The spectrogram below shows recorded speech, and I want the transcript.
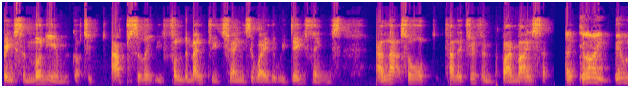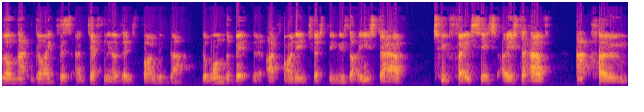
bring some money in. We've got to absolutely fundamentally change the way that we do things. And that's all kind of driven by mindset. Uh, can I build on that, Guy? Because I definitely identify with that. The one the bit that I find interesting is that I used to have two faces. I used to have at home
